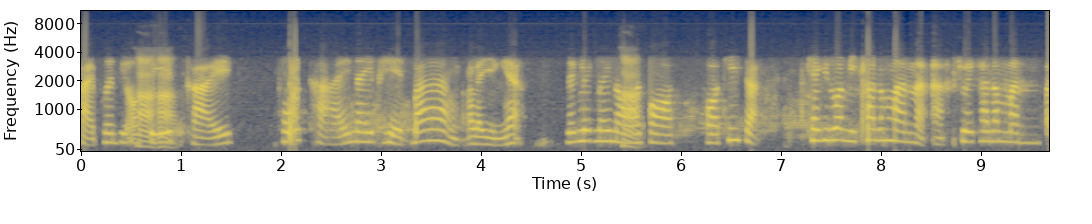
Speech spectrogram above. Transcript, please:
ขายเพื่อนที่ออฟฟิศขายโพสต์ขายในเพจบ้างอะไรอย่างเงี้ย เล็กๆน้อยฮะๆพอพอที่จะแค่คิดว่ามีค่าน้ำมันอะอะช่วยค่าน้ำมันไป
